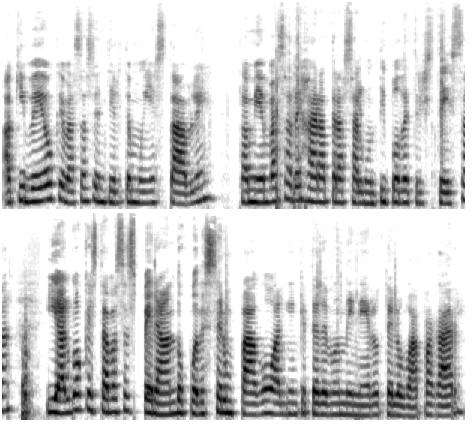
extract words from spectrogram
Aquí veo que vas a sentirte muy estable. También vas a dejar atrás algún tipo de tristeza y algo que estabas esperando. Puede ser un pago, alguien que te debe un dinero te lo va a pagar.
